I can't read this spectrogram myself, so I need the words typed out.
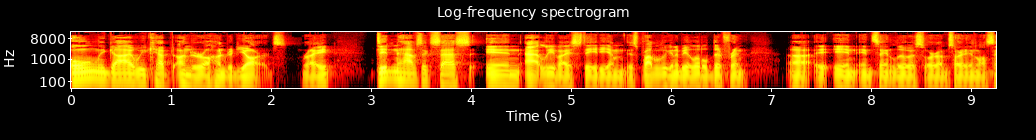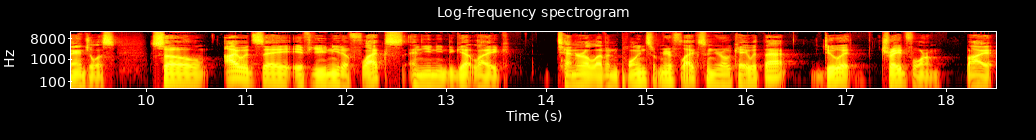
only guy we kept under 100 yards, right? Didn't have success in at Levi Stadium. Is probably going to be a little different uh, in in St. Louis or I'm sorry in Los Angeles. So I would say if you need a flex and you need to get like 10 or 11 points from your flex and you're okay with that, do it. Trade for him. Buy it.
